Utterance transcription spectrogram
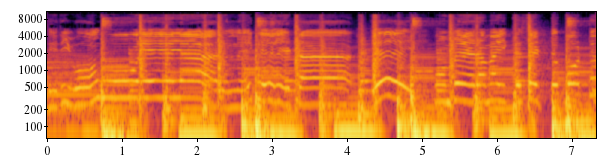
திரிவோம் ஊரே யாருன்னு கேட்டா. ஏய் உன் பேர மைக்கு செட்டு போட்டு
